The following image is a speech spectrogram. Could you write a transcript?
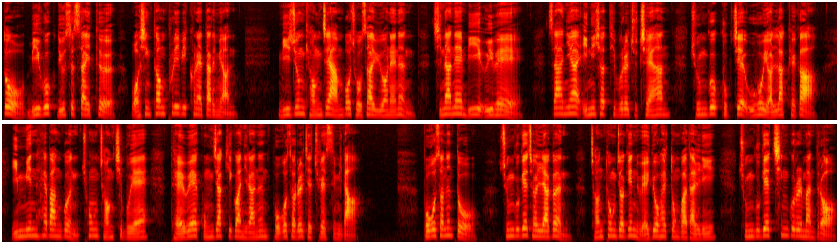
또 미국 뉴스 사이트 워싱턴 프리비컨에 따르면 미중 경제안보조사위원회는 지난해 미 의회에 산야 이니셔티브를 주최한 중국 국제 우호 연락회가 인민해방군 총정치부의 대외 공작기관이라는 보고서를 제출했습니다. 보고서는 또 중국의 전략은 전통적인 외교 활동과 달리 중국의 친구를 만들어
